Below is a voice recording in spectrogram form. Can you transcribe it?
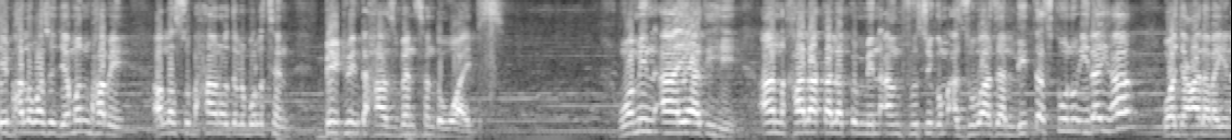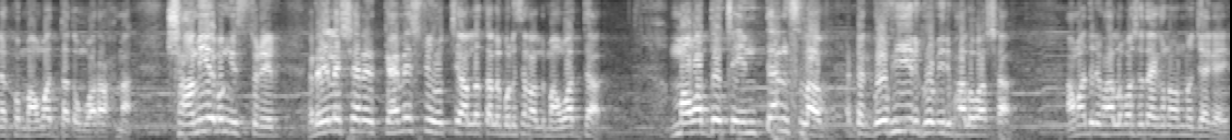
এই ভালোবাসা যেমন ভাবে আল্লাহ সুবহানাহু ওয়া তাআলা বলেছেন between the husbands and the wives ওয়ামিন আয়াতিহি আন খালাকালাকুম মিন আনফুসিকুম আজওয়াজান লিতাসকুনু ইলাইহা ওয়া জাআলা বাইনাকুম মাওয়াদ্দাতান ওয়া রাহমা স্বামী এবং স্ত্রীর রিলেশনের কেমিস্ট্রি হচ্ছে আল্লাহ তাআলা বলেছেন আল মাওয়াদ্দা। মাওয়াদ্দা হচ্ছে ইন্টেন্স লাভ একটা গভীর গভীর ভালোবাসা। আমাদের ভালোবাসা তো এখন অন্য জায়গায়।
